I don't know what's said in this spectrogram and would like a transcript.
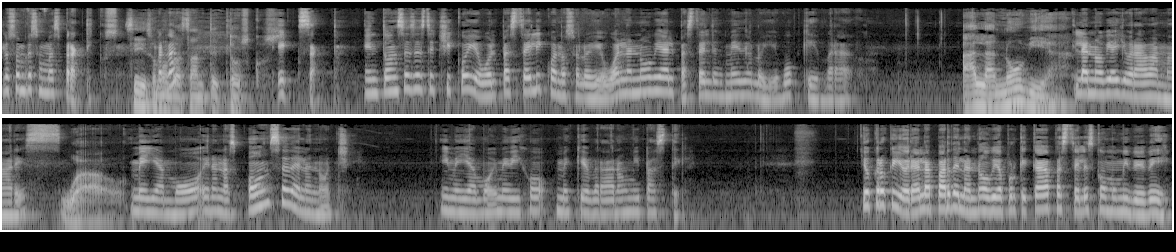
los hombres son más prácticos. Sí, somos bastante toscos. Exacto. Entonces este chico llevó el pastel y cuando se lo llevó a la novia, el pastel del medio lo llevó quebrado. A la novia. La novia lloraba a mares. Wow. Me llamó, eran las 11 de la noche. Y me llamó y me dijo, me quebraron mi pastel. Yo creo que lloré a la par de la novia porque cada pastel es como mi bebé.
